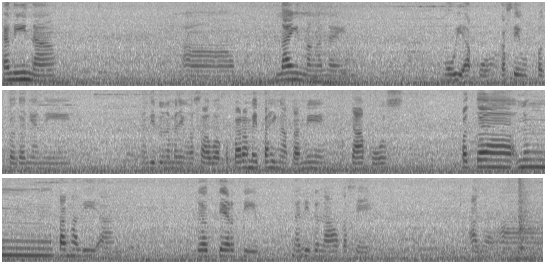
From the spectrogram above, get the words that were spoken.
kanina 9 mga 9 umuwi ako kasi pagka ganyan ni nandito naman yung asawa ko. Para may pahinga kami. Tapos pagka nung tanghalian 12.30 nandito na ako kasi ano ah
